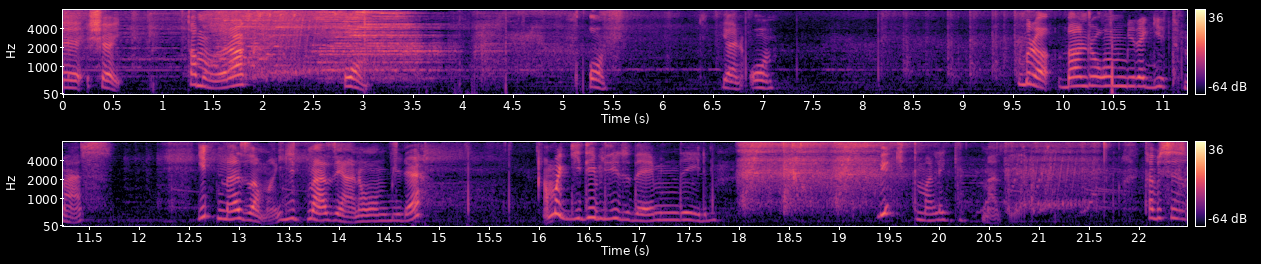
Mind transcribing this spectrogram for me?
e, şey tam olarak 10 10 yani 10 Bura, bence 11'e gitmez. Gitmez ama gitmez yani 11'e. Ama gidebilir de emin değilim. Büyük ihtimalle gitmez yani. Tabi siz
